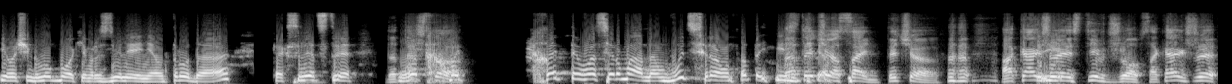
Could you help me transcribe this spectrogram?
и очень глубоким разделением труда. Как следствие, Да ты вот что? хоть, хоть ты Вассерманом будь, все равно ты не Да ты сделаешь. чё, Сань, ты чё? А как же Стив Джобс? А как же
